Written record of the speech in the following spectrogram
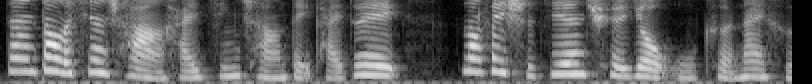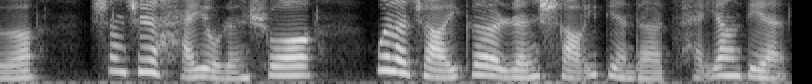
但到了现场，还经常得排队，浪费时间，却又无可奈何。甚至还有人说，为了找一个人少一点的采样点，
